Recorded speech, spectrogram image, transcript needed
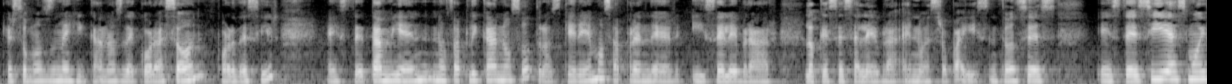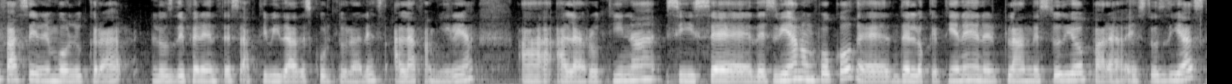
que somos mexicanos de corazón, por decir, este también nos aplica a nosotros. Queremos aprender y celebrar lo que se celebra en nuestro país. Entonces, este sí es muy fácil involucrar las diferentes actividades culturales a la familia a, la rutina. Si se desvían un poco de, lo que tiene en el plan de estudio para estos días,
